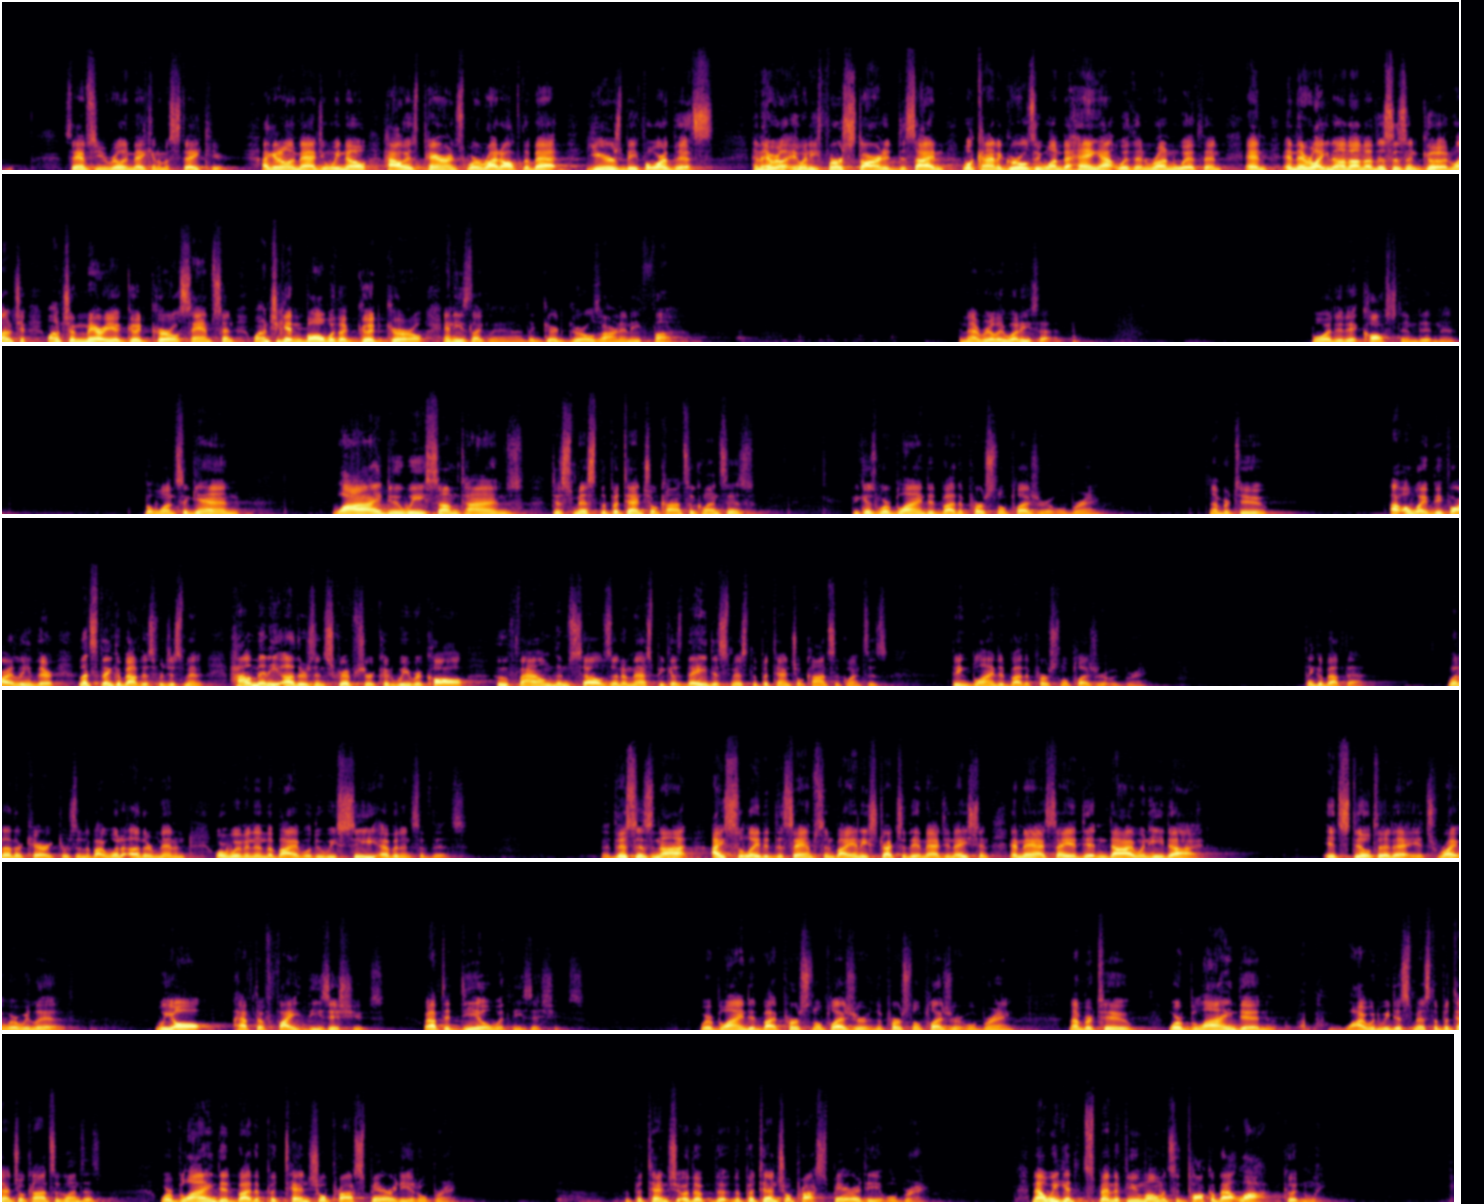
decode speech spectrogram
Samson, you're really making a mistake here. I can only imagine, we know how his parents were right off the bat years before this. And they were, like, when he first started deciding what kind of girls he wanted to hang out with and run with, and, and, and they were like, no, no, no, this isn't good. Why don't, you, why don't you marry a good girl, Samson? Why don't you get involved with a good girl? And he's like, well, the good girls aren't any fun. Isn't that really what he said? Boy, did it cost him, didn't it? But once again, why do we sometimes dismiss the potential consequences? Because we're blinded by the personal pleasure it will bring. Number two, oh, oh, wait, before I leave there, let's think about this for just a minute. How many others in Scripture could we recall who found themselves in a mess because they dismissed the potential consequences, being blinded by the personal pleasure it would bring? Think about that. What other characters in the Bible, what other men or women in the Bible do we see evidence of this? This is not isolated to Samson by any stretch of the imagination. And may I say, it didn't die when he died. It's still today, it's right where we live. We all have to fight these issues, we have to deal with these issues. We're blinded by personal pleasure, the personal pleasure it will bring. Number two, we're blinded why would we dismiss the potential consequences? We're blinded by the potential prosperity it'll bring. The potential, or the, the, the potential prosperity it will bring. Now, we could spend a few moments and talk about Lot, couldn't we?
